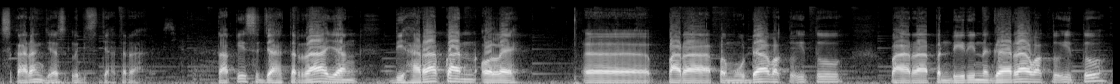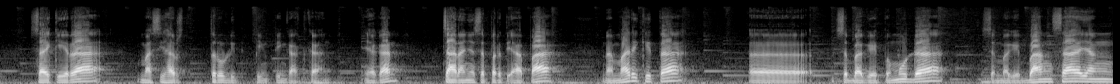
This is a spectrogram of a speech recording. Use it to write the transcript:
sekarang jelas lebih sejahtera, sejahtera. tapi sejahtera yang diharapkan oleh eh, para pemuda waktu itu para pendiri negara waktu itu saya kira masih harus terus ditingkatkan, ya kan? Caranya seperti apa? Nah, mari kita eh, sebagai pemuda, sebagai bangsa yang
